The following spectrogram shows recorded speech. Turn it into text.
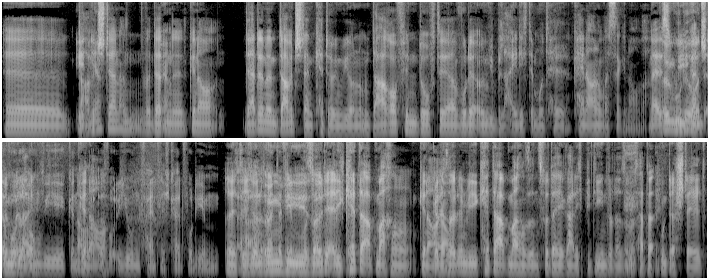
äh, Davidstern, der hat Ja. eine, genau, der hatte eine Davidsternkette irgendwie und, und daraufhin durfte er, wurde er irgendwie beleidigt im Hotel. Keine Ahnung, was da genau war. Na, ist irgendwie Jude ganz und er wurde beleidigt. irgendwie, genau, Genau. Also Judenfeindlichkeit wurde ihm. Richtig, äh, und er irgendwie sollte er die. Kette abmachen. Genau, er Genau. sollte irgendwie die Kette abmachen, sonst wird er hier gar nicht bedient oder so. Das hat er unterstellt.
